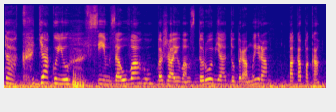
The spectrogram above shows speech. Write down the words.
Так, дякую всім за увагу. Бажаю вам здоров'я, добра, мира. Пока-пока.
